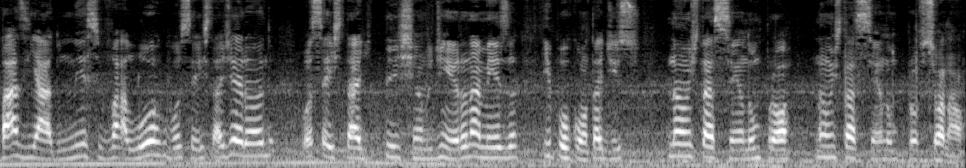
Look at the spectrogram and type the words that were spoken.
baseado nesse valor que você está gerando, você está deixando dinheiro na mesa e por conta disso não está sendo um pró, não está sendo um profissional.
